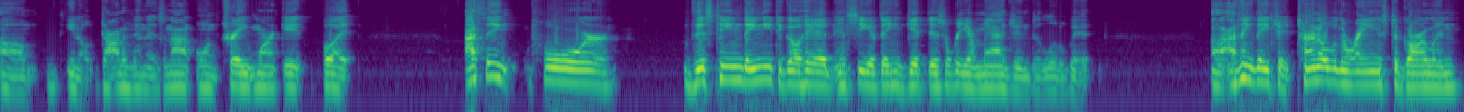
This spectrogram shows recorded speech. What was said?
um, you know, Donovan is not on the trade market. But I think for this team, they need to go ahead and see if they can get this reimagined a little bit. Uh, I think they should turn over the reins to Garland,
